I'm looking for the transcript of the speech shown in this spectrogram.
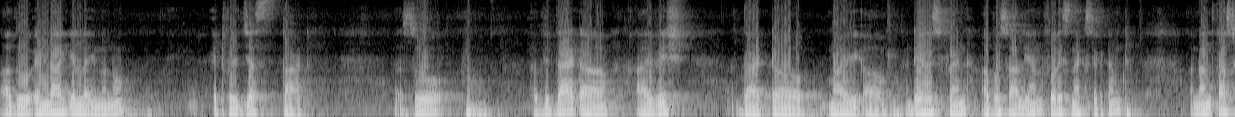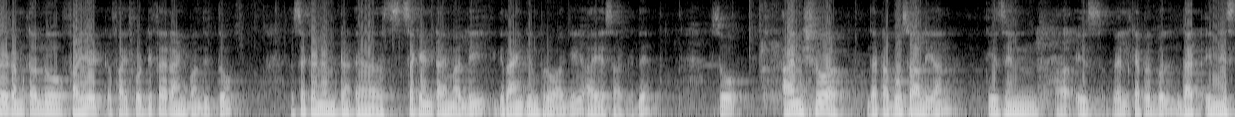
ಅದು ಎಂಡ್ ಆಗಿಲ್ಲ ಇನ್ನೂ it will just start so with that I wish that my my friend dearest friend for is next attempt. ನನ್ನ ಫಸ್ಟ್ ಅಟೆಂಪ್ಟಲ್ಲೂ five eight five forty five rank ಬಂದಿತ್ತು. ಸೆಕೆಂಡ್ ಸೆಕೆಂಡ್ ಟೈಮಲ್ಲಿ ರ್ಯಾಂಕ್ ಇಂಪ್ರೂವ್ ಆಗಿ ಐ ಎಸ್ ಆಗಿದೆ. So I am sure that Abu Saliyan is in is well capable that in is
